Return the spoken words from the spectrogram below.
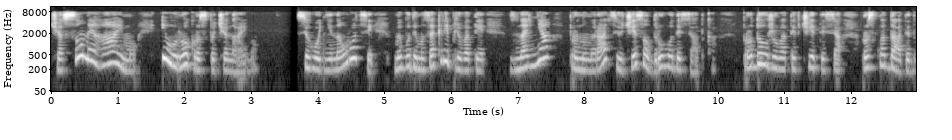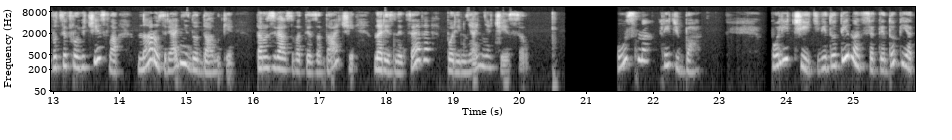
часу не гаймо і урок розпочинаємо. Сьогодні на уроці ми будемо закріплювати знання про нумерацію чисел другого десятка, продовжувати вчитися розкладати двоцифрові числа на розрядні доданки та розв'язувати задачі на різницеве порівняння чисел. Усна лічба. Полічіть від 11 до 5.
